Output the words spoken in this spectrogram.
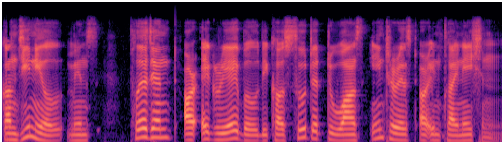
Congenial means pleasant or agreeable because suited to one's interest or inclination.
